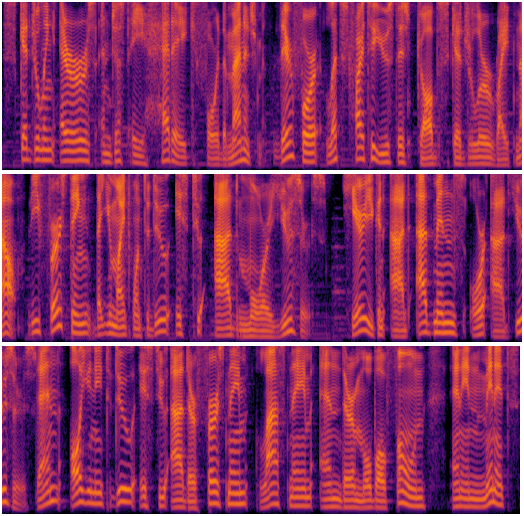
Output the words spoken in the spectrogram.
scheduling errors, and just a headache for the management. Therefore, let's try to use this job scheduler right now. The first thing that you might want to do is to add more users. Here you can add admins or add users. Then all you need to do is to add their first name, last name, and their mobile phone and in minutes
